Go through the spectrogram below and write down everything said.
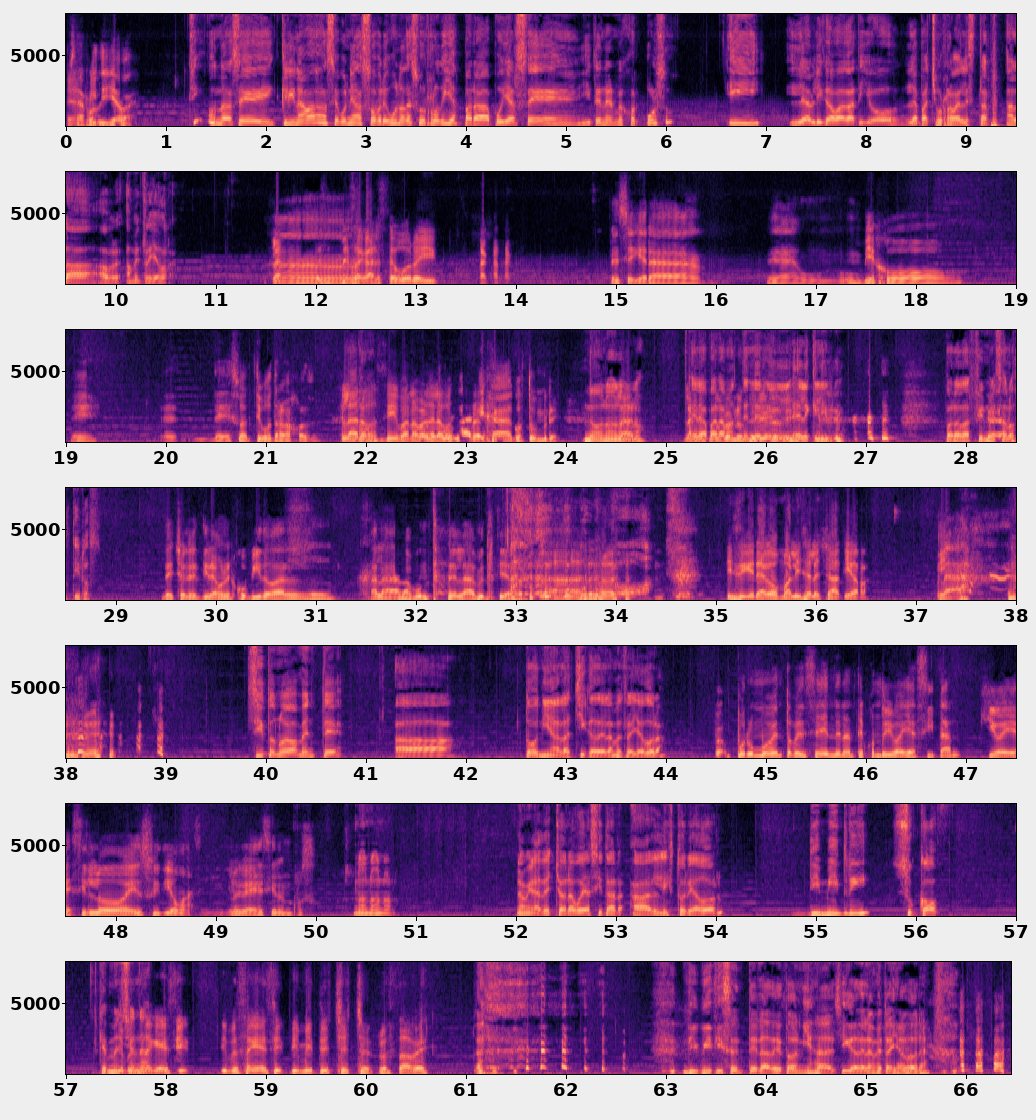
se arrodillaba. Sí, onda se inclinaba, se ponía sobre una de sus rodillas para apoyarse y tener mejor pulso. Y le aplicaba gatillo, le apachurraba el start a la ametralladora. Claro. Ah. Le, le sacaba el seguro y taca, taca. Pensé que era, era un, un viejo eh, eh, de su antiguo trabajo. Claro, No. sí, para no perder la costumbre. vieja costumbre. No, no, no, Claro. no. La Era para mantener el, el equilibrio. para dar firmeza a los tiros. De hecho, le tiraba un escupido al, a, la, a la punta de la ametralladora. Claro. Y si quería con malicia le echaba tierra. claro. Cito nuevamente a Tonia, la chica de la ametralladora. Por un momento pensé en delante cuando iba a citar que iba a decirlo en su idioma, así, lo iba a decir en ruso. No, no, no. No, mira, de hecho ahora voy a citar al historiador Dmitry Sukov, que Yo menciona... pensé que decir, yo pensé que decir Dimitri Checher, lo sabe. Dimitri se entera de Tony, la chica de la ametralladora.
